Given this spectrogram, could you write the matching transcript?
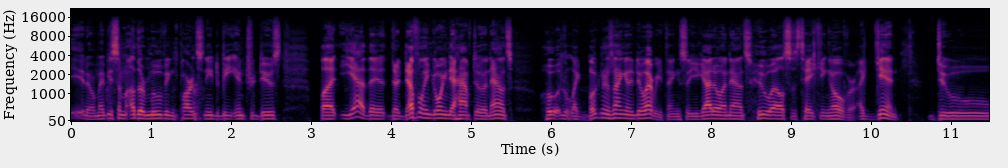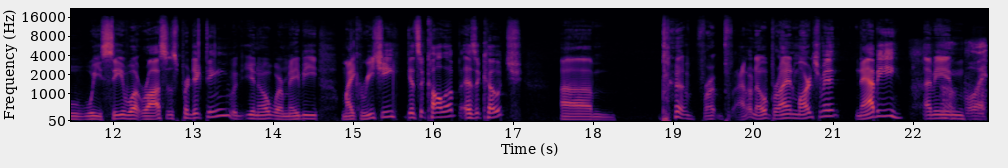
you know, maybe some other moving parts need to be introduced. But yeah, they they're definitely going to have to announce who. Like Boughner's not going to do everything, so you got to announce who else is taking over. Again, do we see what Ross is predicting? You know, where maybe Mike Ricci gets a call up as a coach. Um, I don't know, Brian Marchment, Nabby. I mean, boy.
